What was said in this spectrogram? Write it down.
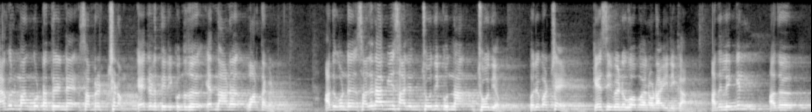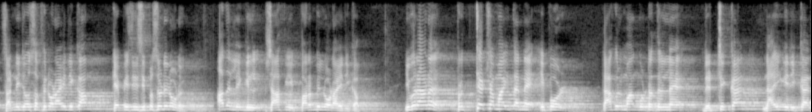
രാഹുൽ മാങ്കൂട്ടത്തിന്റെ സംരക്ഷണം ഏറ്റെടുത്തിരിക്കുന്നത് എന്നാണ് വാർത്തകൾ. അതുകൊണ്ട് സജന ബി സാജൻ ചോദിക്കുന്ന ചോദ്യം. ഒരു പക്ഷേ കെ സി വേണുഗോപാലിനോടായിരിക്കാം. അതല്ലെങ്കിൽ അത് സണ്ണി ജോസഫിനോടായിരിക്കാം കെ പി സി സി പ്രസിഡന്റിനോട്. അതല്ലെങ്കിൽ ഷാഫി പറമ്പിലിനോടായിരിക്കാം. ഇവരാണ് പ്രത്യക്ഷമായി തന്നെ ഇപ്പോൾ രാഹുൽ മാങ്കൂട്ടത്തിലിനെ രക്ഷിക്കാൻ ന്യായീകരിക്കാൻ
